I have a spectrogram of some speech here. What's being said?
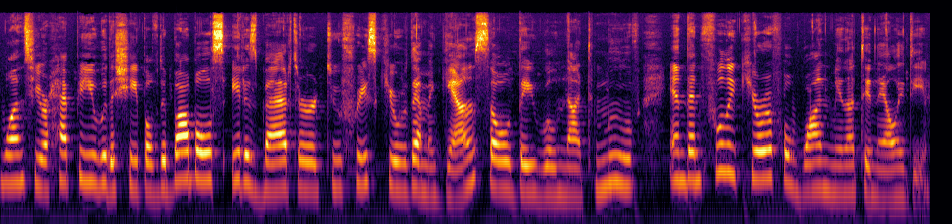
Once you're happy with the shape of the bubbles, it is better to freeze cure them again so they will not move and then fully cure for one minute in LED.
